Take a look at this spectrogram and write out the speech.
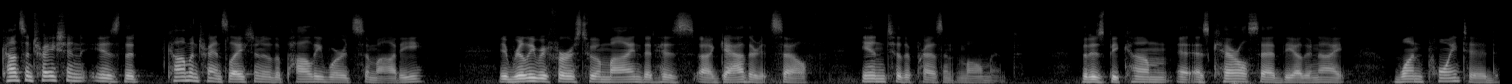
Concentration is the common translation of the Pali word samadhi, it really refers to a mind that has uh, gathered itself into the present moment, that has become, as Carol said the other night, one pointed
